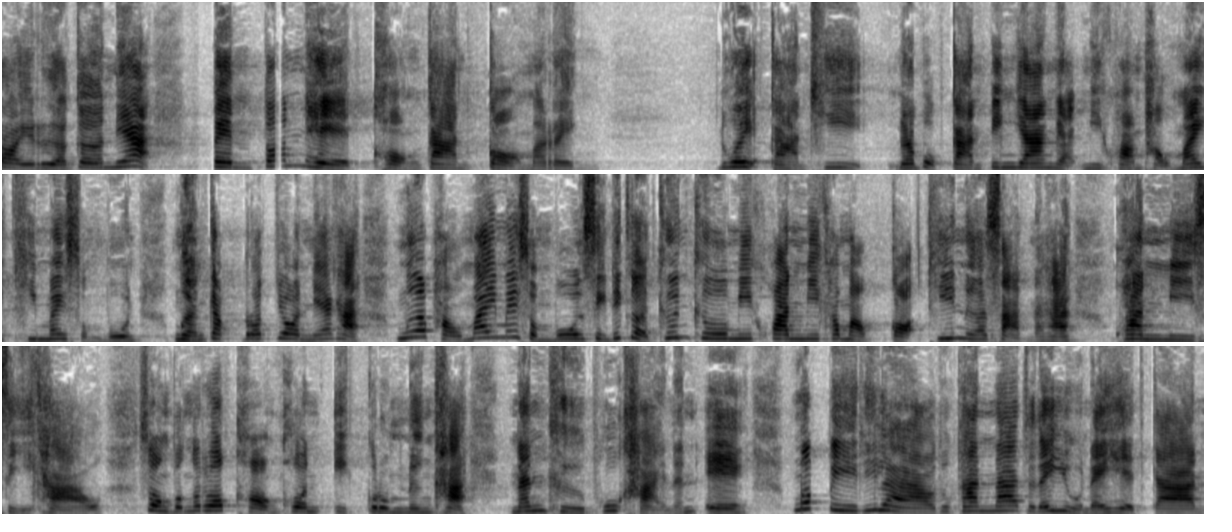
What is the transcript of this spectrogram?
ร่อยเหลือเกินเนี่ยเป็นต้นเหตุของการก่อมะเร็ง ด้วยการที่ ระบบการปิ้งย่างเนี่ยมีความเผาไหม้ที่ไม่สมบูรณ์ เหมือนกับรถยนต์เนี่ยค่ะ เมื่อเผาไหม้ไม่สมบูรณ์สิ่งที่เกิดขึ้นคือ มีควันมีเขม่าเกาะที่เนื้อสัตว์นะคะ ควันมีสีขาว ส่งผลกระทบของคนอีกกลุ่มหนึ่งค่ะ นั่นคือผู้ขายนั่นเอง เมื่อปีที่แล้วทุกท่านน่าจะได้อยู่ในเหตุการณ์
